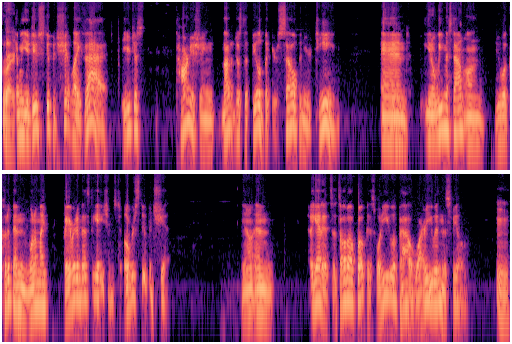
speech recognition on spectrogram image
Right. And when you do stupid shit like that, you're just tarnishing not just the field, but yourself and your team. And, you know, we missed out on what could have been one of my favorite investigations over stupid shit. You know, and again, it's it's all about focus. What are you about? Why are you in this field? Mm.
